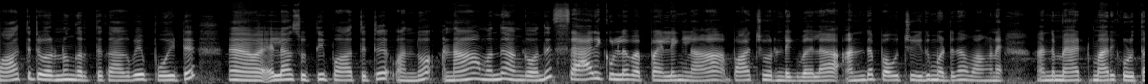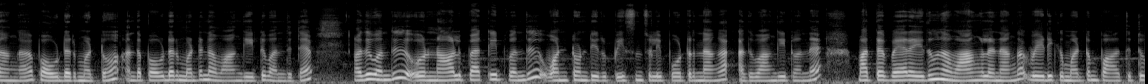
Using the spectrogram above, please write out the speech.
பார்த்துட்டு வரணுங்கிறதுக்காகவே போயிட்டு எல்லாம் சுற்றி பார்த்துட்டு வந்தோம். நான் வந்து அங்கே வந்து சாரிக்குள்ளே வைப்பேன் இல்லைங்களா? பாச்சு உருண்டைக்கு பதிலாக அந்த பவுச்சு இது மட்டும் தான் வாங்கினேன். அந்த மேட் மாதிரி கொடுத்தாங்க பவுடர் மட்டும். அந்த பவுடர் மட்டும் நான் வாங்கிட்டு வந்துட்டேன். அது வந்து ஒரு நாலு பேக்கெட் வந்து ஒன் டுவெண்ட்டி ருபீஸ்ன்னு சொல்லி போட்டிருந்தாங்க. அது வாங்கிட்டு வந்தேன். மற்ற வேறு எதுவும் நான் வாங்கலை நாங்கள் வேடிக்கை மட்டும் பார்த்துட்டு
